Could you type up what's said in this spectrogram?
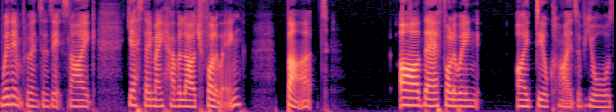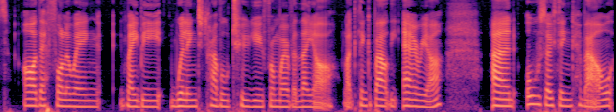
with influencers, it's like, yes, they may have a large following, but are their following ideal clients of yours? Are they following maybe willing to travel to you from wherever they are. Like think about the area and also think about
